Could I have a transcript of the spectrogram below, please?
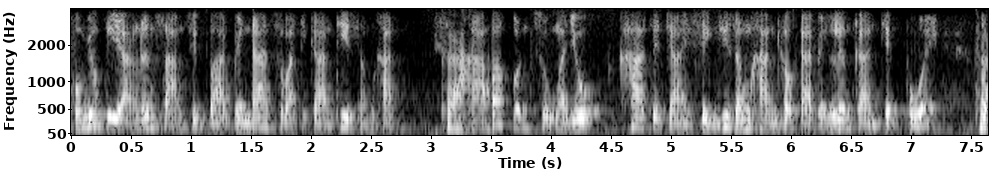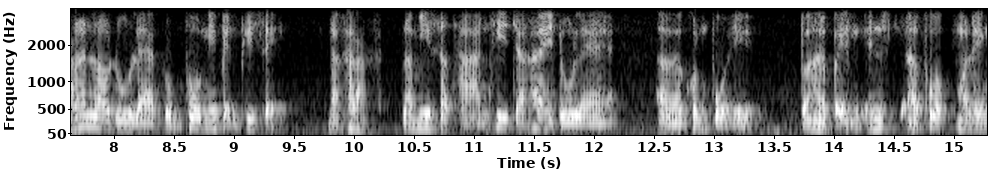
ผมยกตัวอย่างเรื่อง 30 บาทเป็นด้านสวัสดิการที่สำคัญครับถามว่าคนสูงอายุค่าใช้จ่ายสิ่งที่สำคัญก็กลายเป็นเรื่องการเจ็บป่วย เพครับราะฉะนั้นเราดูแลกลุ่มพวกนี้เป็นพิเศษนะครับครับเรามีสถานที่จะให้ดูแลเอ่อคนป่วยเอ่อเป็นเอ่อพวกมะเร็ง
